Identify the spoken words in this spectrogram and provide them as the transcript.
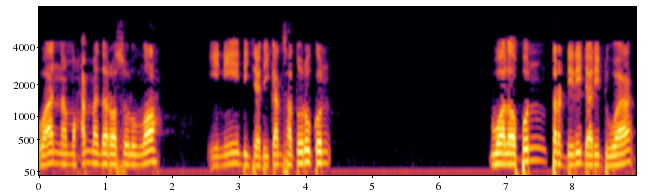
wa anna muhammadar rasulullah ini dijadikan satu rukun. Walaupun terdiri dari dua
